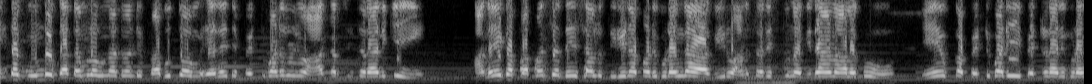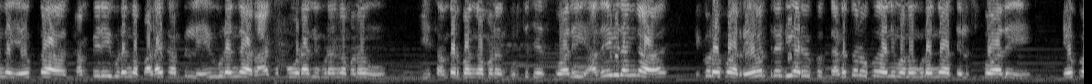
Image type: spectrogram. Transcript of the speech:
ఇంతకు ముందు గతంలో ఉన్నటువంటి ప్రభుత్వం ఏదైతే పెట్టుబడులను ఆకర్షించడానికి అనేక ప్రపంచ దేశాలు తిరిగినప్పటి కూడా వీరు అనుసరిస్తున్న విధానాలకు ఏ ఒక్క పెట్టుబడి పెట్టడానికి కూడా ఏ ఒక్క కంపెనీ కూడా బడా కంపెనీలు ఏవి కూడా రాకపోవడానికి కూడా మనం ఈ సందర్భంగా మనం గుర్తు చేసుకోవాలి. అదే విధంగా ఇక్కడ ఒక రేవంత్ రెడ్డి గారి యొక్క ఘనతను ఒకదాన్ని మనం కూడా తెలుసుకోవాలి. ఈ యొక్క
